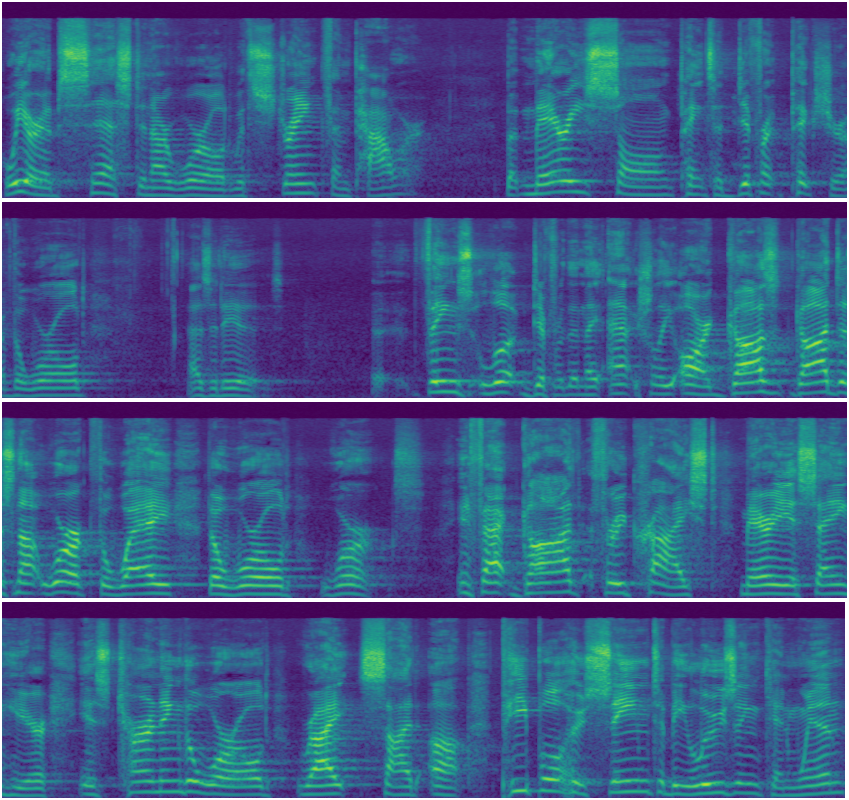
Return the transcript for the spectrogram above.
We are obsessed in our world with strength and power, but Mary's song paints a different picture of the world as it is things look different than they actually are. God, God does not work the way the world works. In fact, God, through Christ, Mary is saying here, is turning the world right side up. People who seem to be losing can win.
